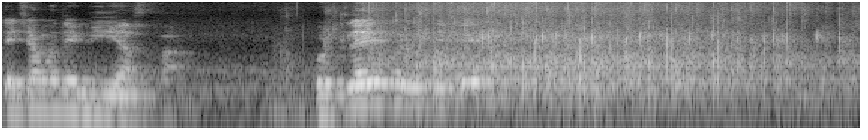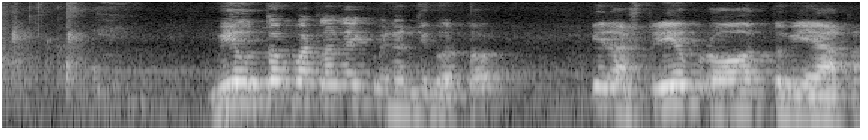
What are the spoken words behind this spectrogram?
त्याच्यामध्ये मी असणार. कुठल्याही परिस्थितीत मी उत्तम पाटलांना एक विनंती करतो की राष्ट्रीय प्रवाहात तुम्ही या आता.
